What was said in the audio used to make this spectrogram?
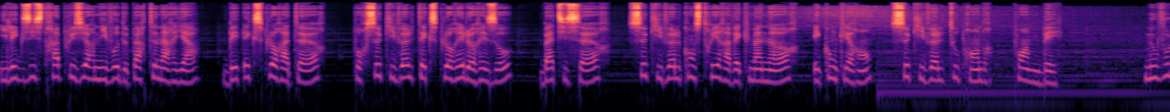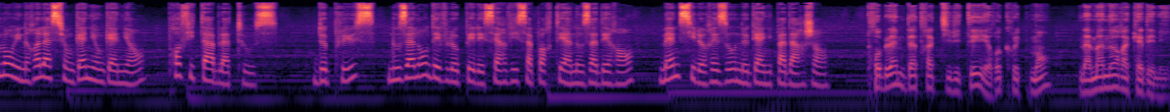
il existera plusieurs niveaux de partenariat, B explorateur, pour ceux qui veulent explorer le réseau, bâtisseurs, ceux qui veulent construire avec Manor, et conquérants, ceux qui veulent tout prendre. Point B. Nous voulons une relation gagnant-gagnant, profitable à tous. De plus, nous allons développer les services apportés à nos adhérents, même si le réseau ne gagne pas d'argent. Problème d'attractivité et recrutement, la Manor Academy.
